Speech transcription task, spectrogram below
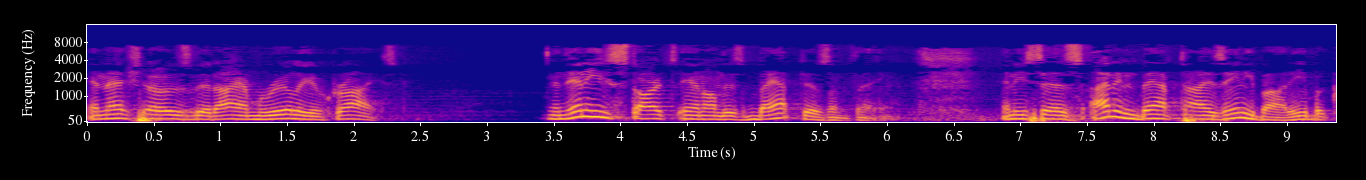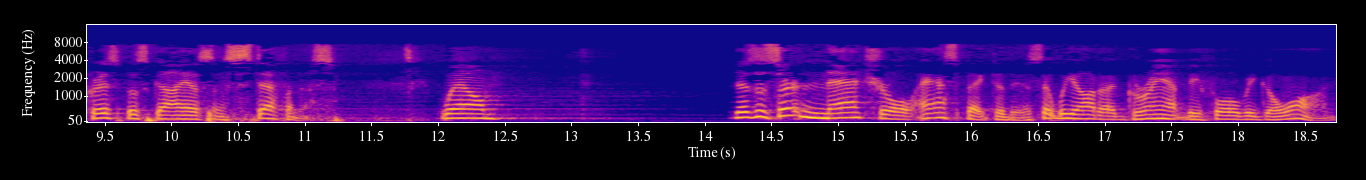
and that shows that I am really of Christ. And then he starts in on this baptism thing. And he says, I didn't baptize anybody but Crispus, Gaius, and Stephanas. Well, there's a certain natural aspect to this that we ought to grant before we go on.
